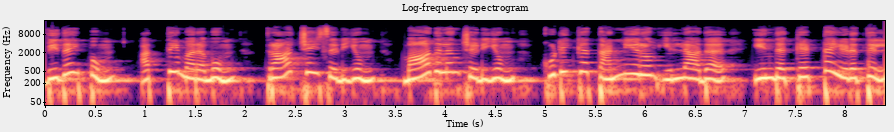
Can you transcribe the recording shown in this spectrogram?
விதைப்பும் அத்தி மரமும் திராட்சை செடியும் மாதுளஞ்செடியும் குடிக்க தண்ணீரும் இல்லாத இந்த கெட்ட இடத்தில்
